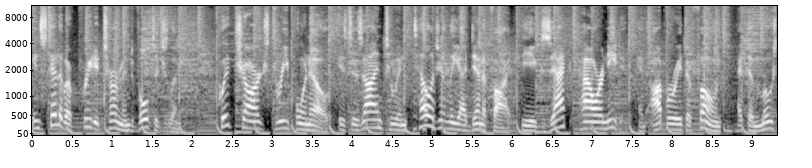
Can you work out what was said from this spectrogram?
instead of a predetermined voltage limit. Quick Charge 3.0 is designed to intelligently identify the exact power needed and operate the phone at the most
